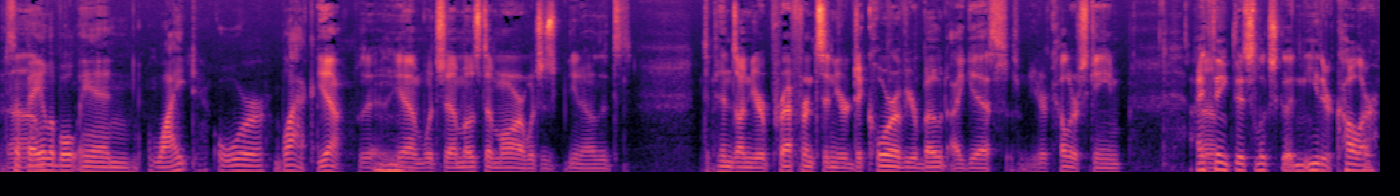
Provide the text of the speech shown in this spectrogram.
It's available in white or black. Yeah, yeah, which uh, most of them are. Which is you know that depends on your preference and your decor of your boat, I guess, your color scheme. I think this looks good in either color.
